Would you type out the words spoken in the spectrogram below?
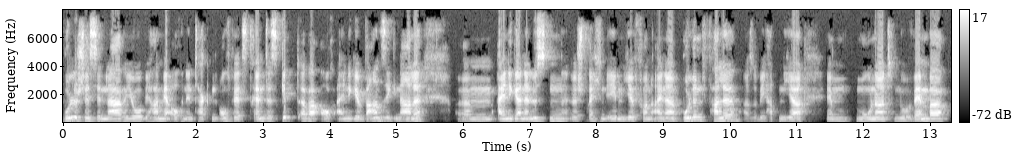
bullische Szenario. Wir haben ja auch einen intakten Aufwärtstrend. Es gibt aber auch einige Warnsignale. Ähm, einige Analysten äh, sprechen eben hier von einer Bullenfalle. Also wir hatten ja im Monat November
